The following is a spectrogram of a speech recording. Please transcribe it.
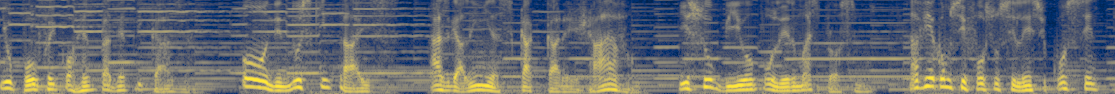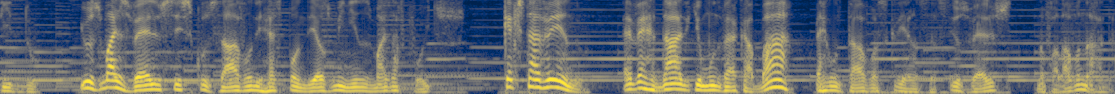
e o povo foi correndo para dentro de casa, onde nos quintais as galinhas cacarejavam e subiam ao poleiro mais próximo. Havia como se fosse um silêncio consentido, e os mais velhos se escusavam de responder aos meninos mais afoitos. O que é que está vendo? É verdade que o mundo vai acabar? perguntavam as crianças, e os velhos não falavam nada.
